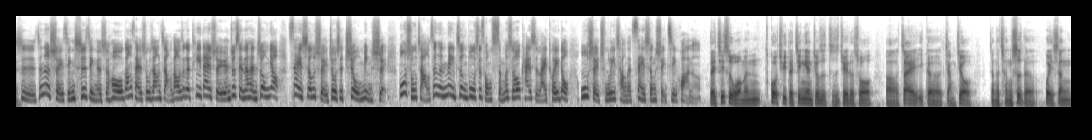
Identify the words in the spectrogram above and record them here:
是真的。水情吃紧的时候，刚才署长讲到这个替代水源就显得很重要，再生水就是救命水。不过署长，这个内政部是从什么时候开始来推动污水处理厂的再生水计划呢？对，其实我们过去的经验就是只是觉得说，呃，在一个讲究整个城市的卫生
